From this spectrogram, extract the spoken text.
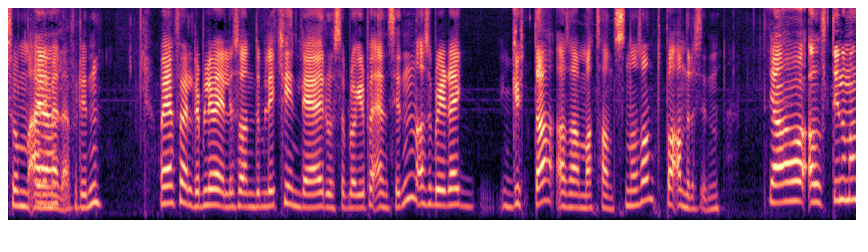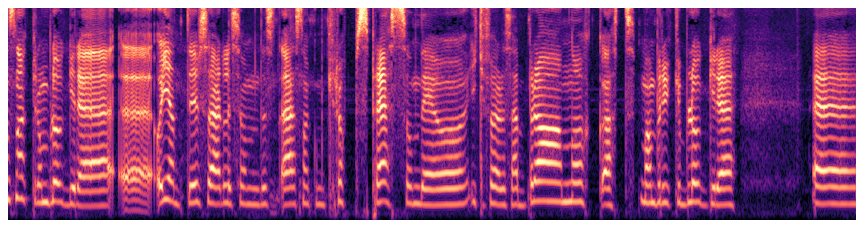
som er Ja. i media for tiden. Og jeg føler det blir veldig sånn Det blir kvinnelige rosabloggere på ene siden, og så blir det gutta, altså Matt Hansen og sånt, på andre siden. Ja, og alltid når man snakker om bloggere øh, og jenter, så er det liksom det er snakk om kroppspress, om det å ikke føle seg bra nok, at man bruker bloggere øh,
